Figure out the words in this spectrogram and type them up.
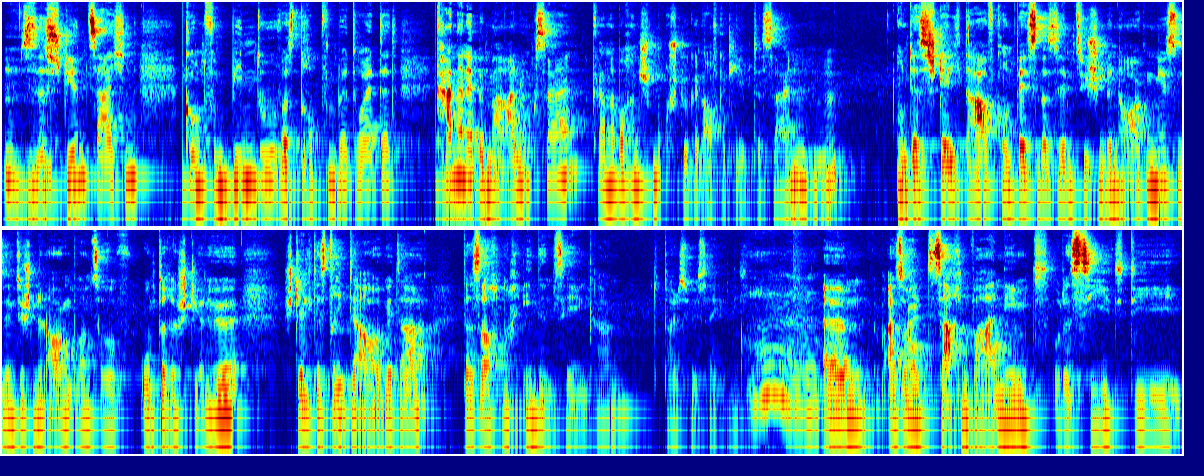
mhm. dieses Stirnzeichen, kommt von Bindu, was Tropfen bedeutet. Kann eine Bemalung sein, kann aber auch ein Schmuckstück, ein aufgeklebtes sein. Mhm. Und das stellt dar, aufgrund dessen, dass es eben zwischen den Augen ist und eben zwischen den Augenbrauen so auf untere Stirnhöhe, stellt das dritte Auge dar, das auch nach innen sehen kann. Total süß eigentlich. Oh. Ähm, also halt Sachen wahrnimmt oder sieht, die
